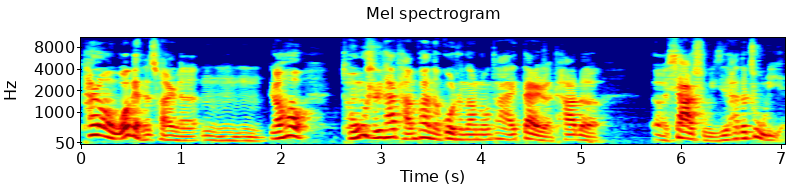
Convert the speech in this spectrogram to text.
他让我给他传人，嗯嗯然后同时他谈判的过程当中，他还带着他的呃下属以及他的助理，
